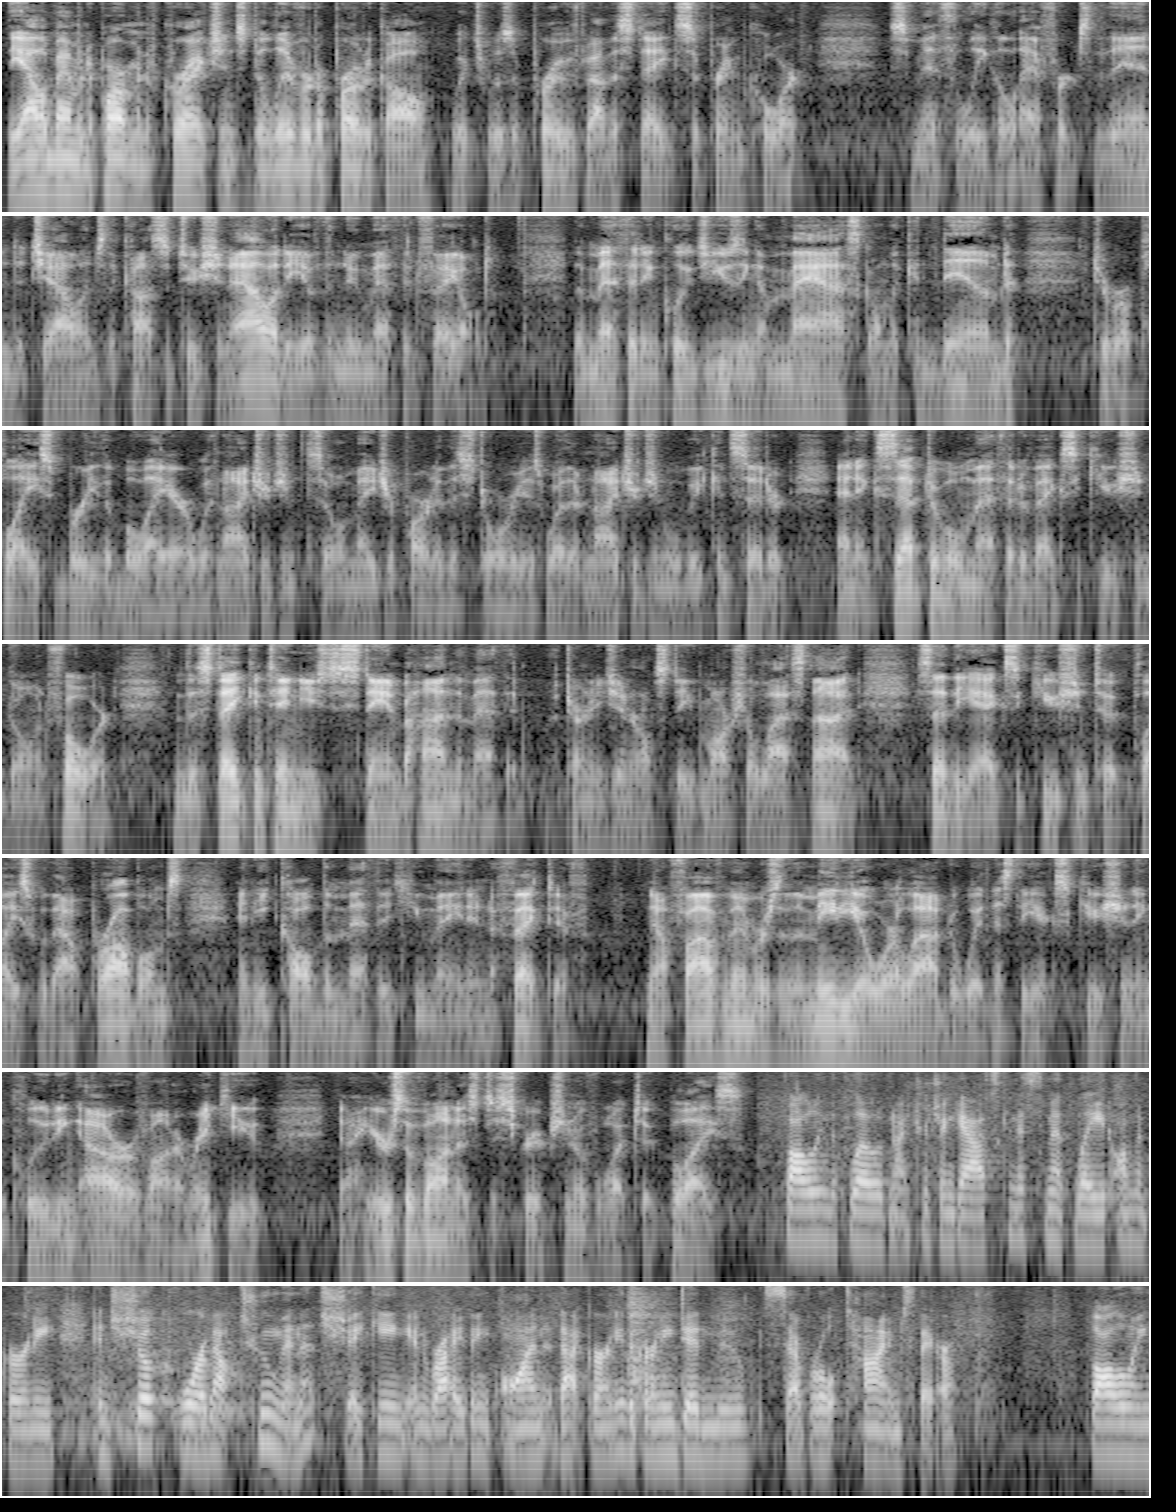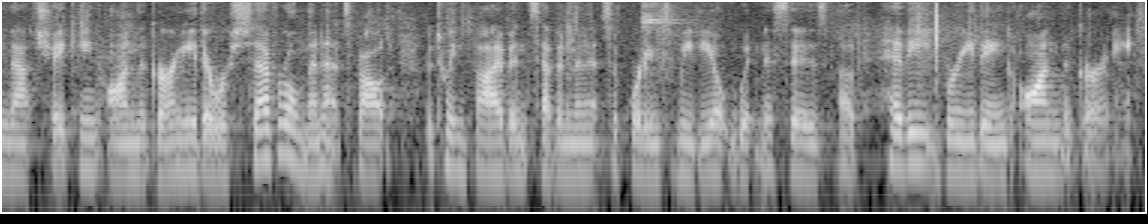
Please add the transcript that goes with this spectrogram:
The Alabama Department of Corrections delivered a protocol, which was approved by the state's Supreme Court. Smith's legal efforts then to challenge the constitutionality of the new method failed. The method includes using a mask on the condemned to replace breathable air with nitrogen. So, a major part of the story is whether nitrogen will be considered an acceptable method of execution going forward. The state continues to stand behind the method. Attorney General Steve Marshall last night said the execution took place without problems, and he called the method humane and effective. Now, five members of the media were allowed to witness the execution, including our Ivana Hrynkiw. Now, here's Ivana's description of what took place. Following the flow of nitrogen gas, Kenneth Smith laid on the gurney and shook for about two minutes, shaking and writhing on that gurney. The gurney did move several times there. Following that shaking on the gurney, there were several minutes, about between five and seven minutes, according to media witnesses, of heavy breathing on the gurney.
